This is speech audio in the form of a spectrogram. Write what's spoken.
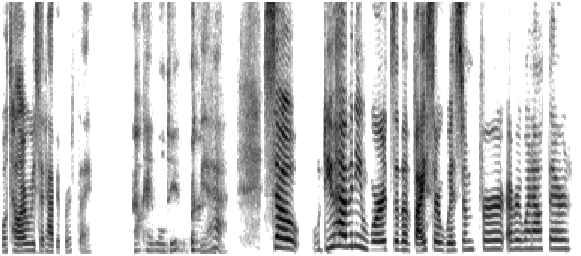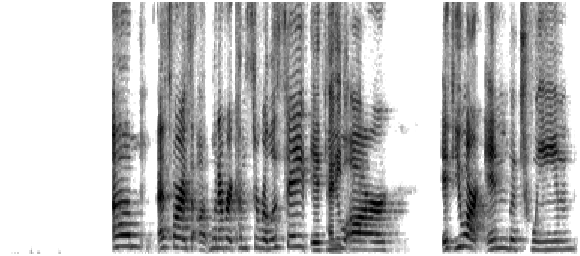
We'll tell her we said happy birthday. Okay, we'll do. yeah. So, do you have any words of advice or wisdom for everyone out there? Um, as far as uh, whenever it comes to real estate, if you are if you are in between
